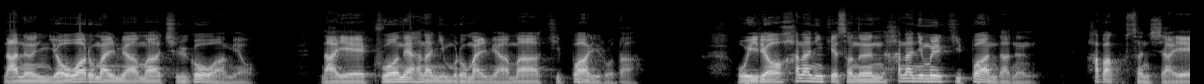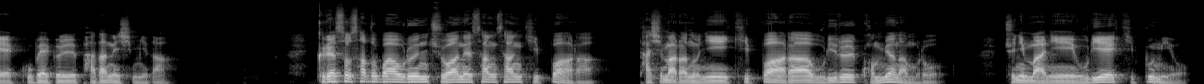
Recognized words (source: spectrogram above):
나는 여호와로 말미암아 즐거워하며 나의 구원의 하나님으로 말미암아 기뻐하리로다. 오히려 하나님께서는 하나님을 기뻐한다는 하박국 선지자의 고백을 받아내십니다. 그래서 사도 바울은 주 안에서 항상 기뻐하라. 다시 말하노니 기뻐하라 우리를 권면함으로 주님만이 우리의 기쁨이요.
